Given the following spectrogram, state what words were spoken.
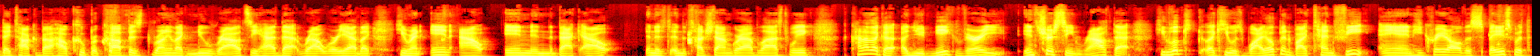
they talk about how Cooper Kupp is running like new routes. He had that route where he had like he ran in, out, in, in the back out in the, in the touchdown grab last week. Kind of like a, a unique, very interesting route that he looked like he was wide open by 10 feet and he created all this space with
